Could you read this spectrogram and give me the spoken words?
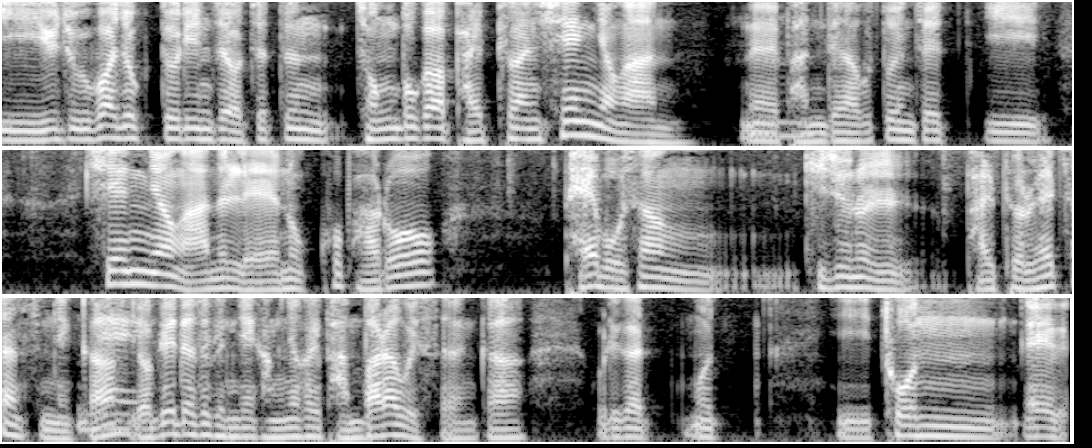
이 유주 가족들이 이제 어쨌든 정부가 발표한 시행령안에 음. 반대하고 또 이제 이 시행령안을 내놓고 바로 배 보상 기준을 발표를 했지 않습니까? 네. 여기에 대해서 굉장히 강력하게 반발하고 있어요. 그러니까 우리가 뭐 이 돈에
